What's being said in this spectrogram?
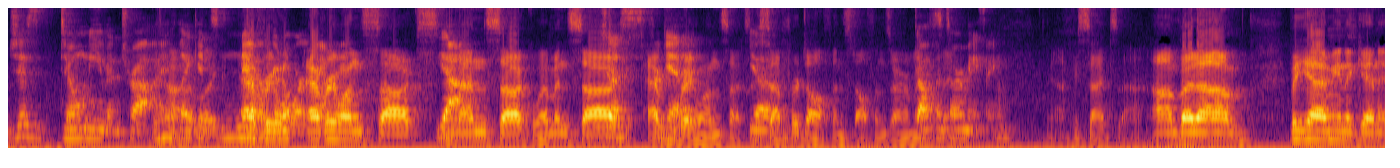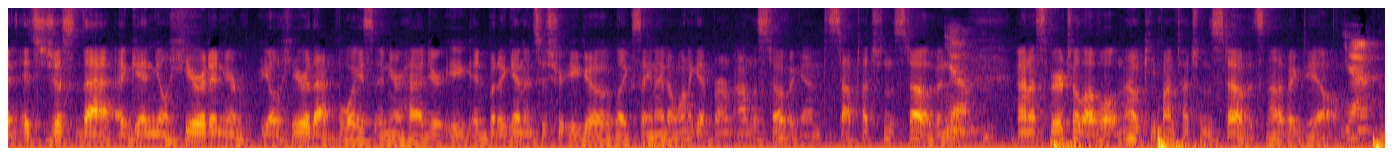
just don't even try. yeah, like, it's like, never everyone, gonna work. out. everyone sucks Yeah. men suck women suck Just forget it. everyone sucks Yeah. except for dolphins dolphins are amazing Dolphins are amazing. yeah besides that um, but um, but yeah i mean again it, it's just that again you'll hear it in your you'll hear that voice in your head your e- but again it's just your ego like saying i don't want to get burnt on the stove again. Stop touching the stove. And Yeah. on a spiritual level no keep on touching the stove. It's not a big deal. Yeah,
